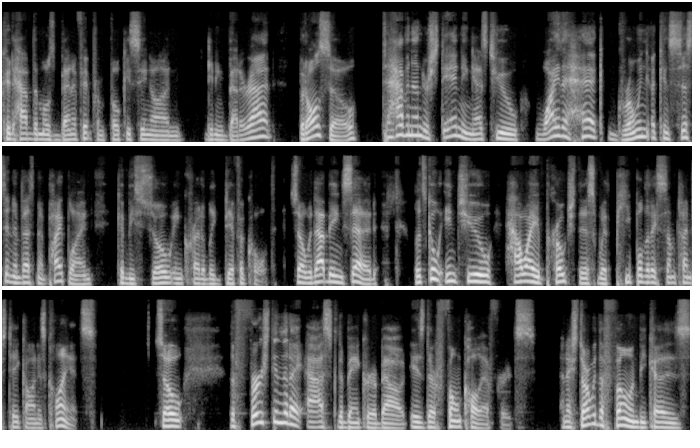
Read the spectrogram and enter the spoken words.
could have the most benefit from focusing on getting better at, but also to have an understanding as to why the heck growing a consistent investment pipeline can be so incredibly difficult. So, with that being said, let's go into how I approach this with people that I sometimes take on as clients. So, the first thing that I ask the banker about is their phone call efforts. And I start with the phone because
